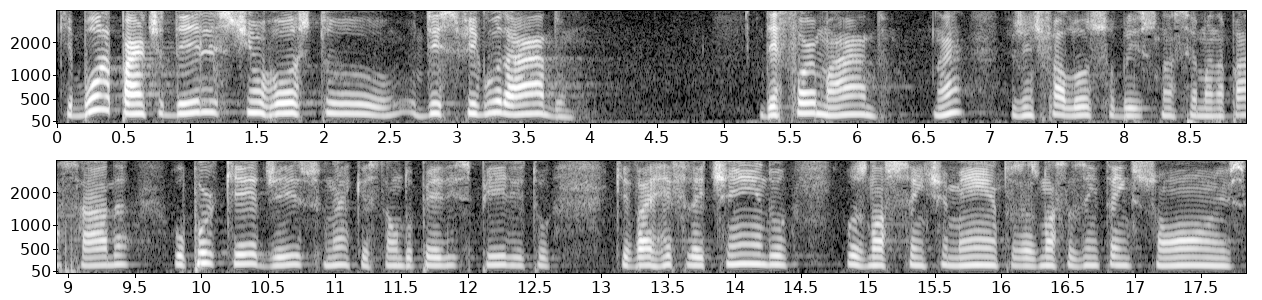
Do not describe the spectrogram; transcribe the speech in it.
que boa parte deles tinha o rosto desfigurado deformado, né? A gente falou sobre isso na semana passada, o porquê disso, né? A questão do perispírito que vai refletindo os nossos sentimentos, as nossas intenções,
